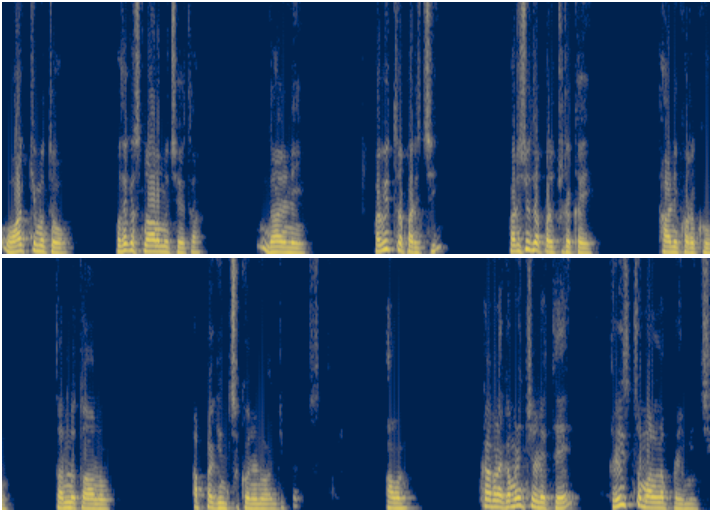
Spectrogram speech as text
వాక్యముతో ఉదక స్నానము చేత దానిని పవిత్రపరిచి పరిశుద్ధపరచుటకై దాని కొరకు తన్ను తాను అప్పగించుకొనను అని చెప్పి అవును. ఇక్కడ మనం గమనించినట్లయితే క్రీస్తు మనల్ని ప్రేమించి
